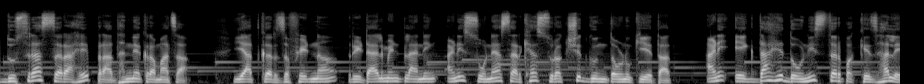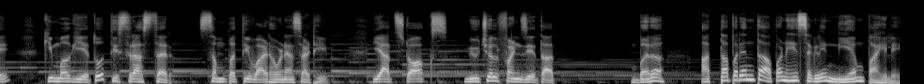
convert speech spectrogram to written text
दुसरा स्तर आहे प्राधान्यक्रमाचा. यात कर्ज फेडणं रिटायरमेंट प्लॅनिंग आणि सोन्यासारख्या सुरक्षित गुंतवणुकी येतात. आणि एकदा हे दोन्ही स्तर पक्के झाले की मग येतो तिसरा स्तर संपत्ती वाढवण्यासाठी. यात स्टॉक्स म्युच्युअल फंड्स येतात. बरं आत्तापर्यंत आपण हे सगळे नियम पाहिले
